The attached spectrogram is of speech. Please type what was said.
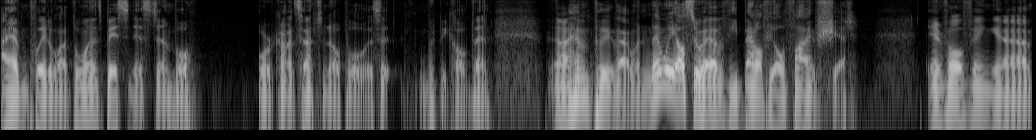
I haven't played a lot. The one that's based in Istanbul or Constantinople, as it would be called then. Uh, I haven't played that one. Then we also have the Battlefield 5 shit involving uh,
